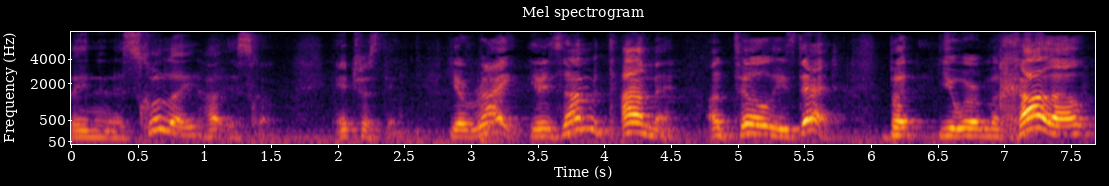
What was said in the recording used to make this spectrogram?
leinin eschulei ha ischol. Interesting. You're right. You're zamtame until he's dead, but you were mechalel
